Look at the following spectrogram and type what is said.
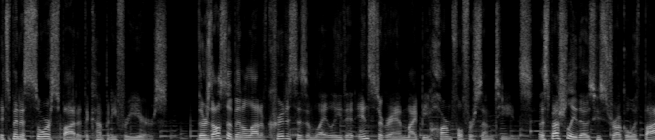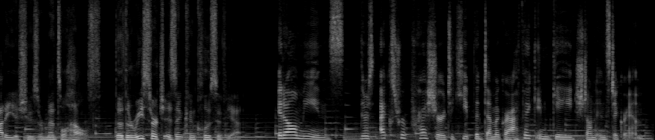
It's been a sore spot at the company for years. There's also been a lot of criticism lately that Instagram might be harmful for some teens, especially those who struggle with body issues or mental health, though the research isn't conclusive yet. It all means there's extra pressure to keep the demographic engaged on Instagram.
